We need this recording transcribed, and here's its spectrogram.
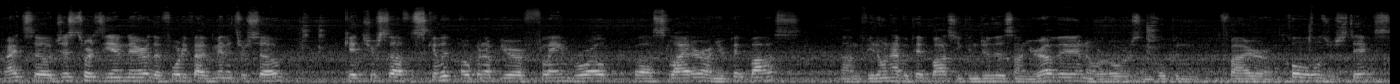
Alright, so just towards the end there, the 45 minutes or so, get yourself a skillet, open up your flame broil uh, slider on your pit boss, um, if you don't have a pit boss, you can do this on your oven or over some open fire on coals or sticks.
